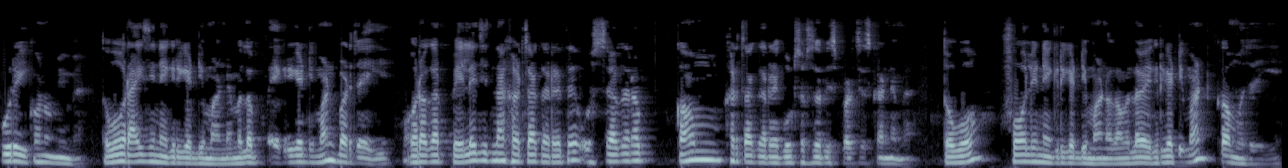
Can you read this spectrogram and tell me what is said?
पूरे इकोनॉमी में तो वो राइज इन एग्रीगेट डिमांड है। मतलब एग्रीगेट डिमांड बढ़ जाएगी। और अगर पहले जितना खर्चा कर रहे थे, उससे अगर अब कम खर्चा कर रहे हैं गुड्स और सर्विस परचेस करने में तो वो फॉल इन एग्रीगेट डिमांड होगा। मतलब एग्रीगेट डिमांड कम हो जाएगी।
